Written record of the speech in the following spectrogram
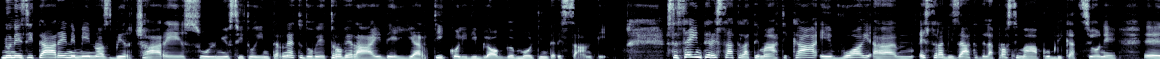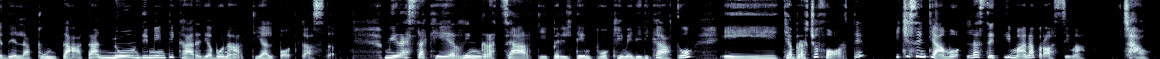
Non esitare nemmeno a sbirciare sul mio sito internet dove troverai degli articoli di blog molto interessanti. Se sei interessata alla tematica e vuoi um, essere avvisata della prossima pubblicazione eh, della puntata, non dimenticare di abbonarti al podcast. Mi resta che ringraziarti per il tempo che mi hai dedicato e ti abbraccio forte e ci sentiamo la settimana prossima. Ciao!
